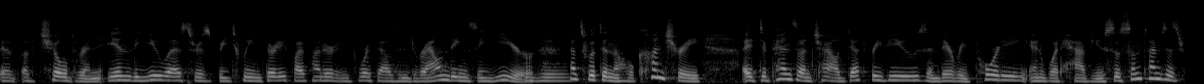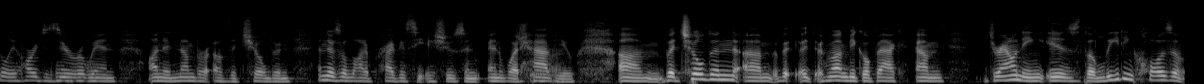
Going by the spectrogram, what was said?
of, of, children. In the U.S., there's between 3,500 and 4,000 drownings a year. Mm -hmm. That's within the whole country. It depends on child death reviews and their reporting and what have you. So sometimes it's really hard to 0 mm -hmm. in on a number of the children, and there's a lot of privacy issues and, and what sure. have you. Um, but children, um, but, uh, let me go back. Um, drowning is the leading cause of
